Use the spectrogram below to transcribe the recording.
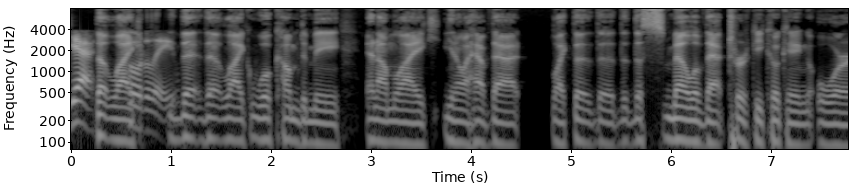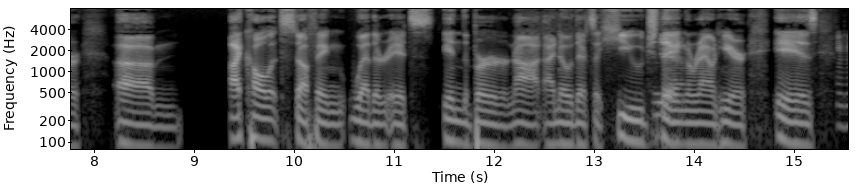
yes that like totally that that like will come to me, and I'm like, you know, I have that like the the the, the smell of that turkey cooking, or um, I call it stuffing, whether it's in the bird or not. I know that's a huge thing Yeah. around here. Is if,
